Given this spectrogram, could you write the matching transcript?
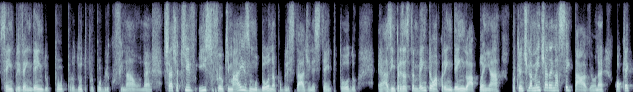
sempre vendendo produto para o público final, né? Você acha que isso foi o que mais mudou na publicidade nesse tempo todo? É, as empresas também estão aprendendo a apanhar, porque antigamente era inaceitável, né? Qualquer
